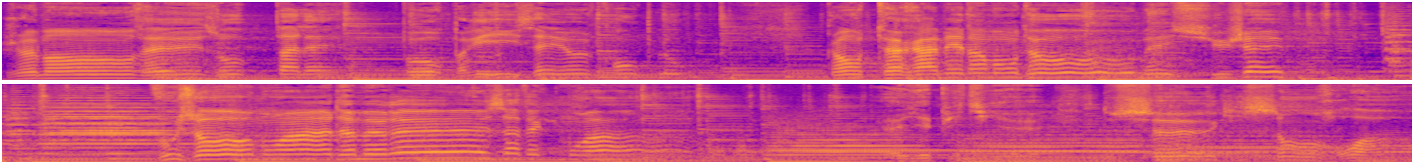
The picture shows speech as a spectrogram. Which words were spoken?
Je m'en vais au palais pour briser un complot, quand ramer dans mon dos mes sujets. Vous au moins demeurez avec moi, ayez pitié de ceux qui sont rois.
